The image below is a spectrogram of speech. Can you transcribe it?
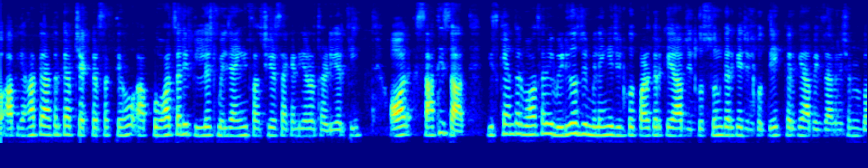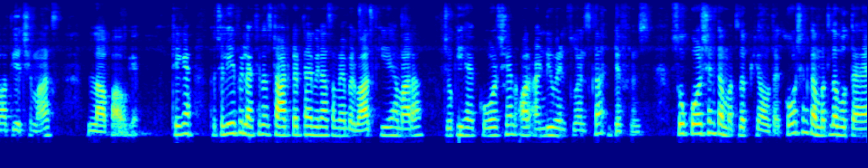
आप यहाँ पे आकर के आप चेक कर सकते हो, आपको बहुत सारी प्लेलिस्ट मिल जाएँगी फ़र्स्ट ईयर सेकंड ईयर और थर्ड ईयर की। और साथ ही साथ, इसके अंदर बहुत सारी वीडियोस भी मिलेंगी जिनको पढ़ करके आप, जिनको सुन करके, जिनको देख करके आप एग्जामिनेशन में बहुत ही अच्छे मार्क्स ला पाओगे। ठीक है? तो चलिए फिर लेक्चर स्टार्ट करते हैं बिना समय बर्बाद किए हमारा, जो कि है कोर्शन और अंड्यू इन्फ्लुएंस का डिफरेंस सो कोर्शन का मतलब क्या होता है? कोर्शन का मतलब होता है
